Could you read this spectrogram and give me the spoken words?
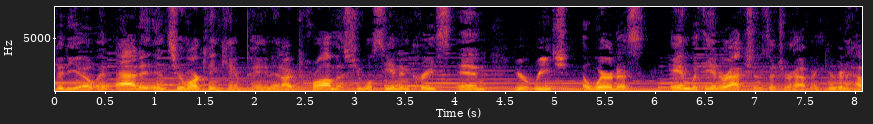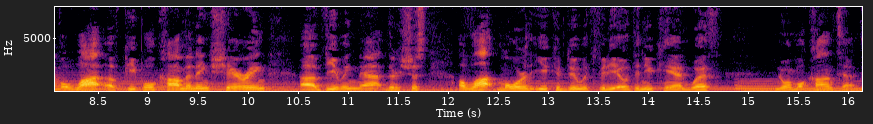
video, and add it into your marketing campaign, and I promise you will see an increase in your reach, awareness, and with the interactions that you're having. You're going to have a lot of people commenting, sharing, uh, viewing that. There's just a lot more that you can do with video than you can with normal content.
